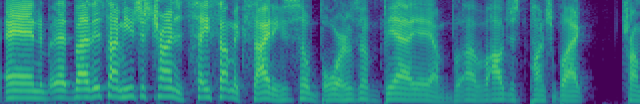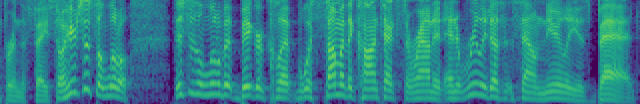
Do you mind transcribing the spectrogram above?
And uh, by this time, he was just trying to say something exciting. He's so bored. He was like, yeah, yeah, yeah. uh, I'll just punch a black Trumper in the face. So here's just a little. This is a little bit bigger clip with some of the context around it, and it really doesn't sound nearly as bad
